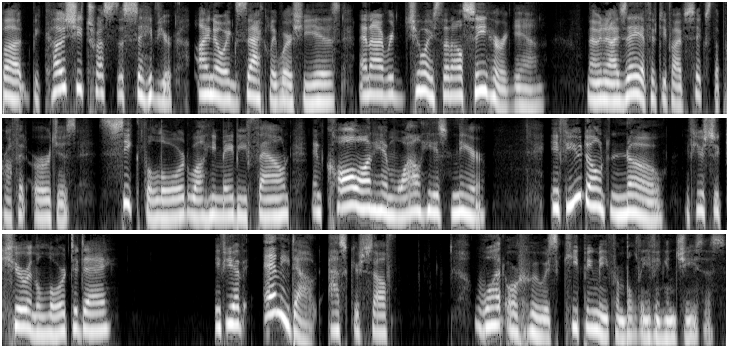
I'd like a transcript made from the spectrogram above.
But because she trusts the Savior, I know exactly where she is, and I rejoice that I'll see her again. Now, in Isaiah 55 6, the prophet urges Seek the Lord while he may be found, and call on him while he is near. If you don't know if you're secure in the Lord today, if you have any doubt, ask yourself, what or who is keeping me from believing in Jesus?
